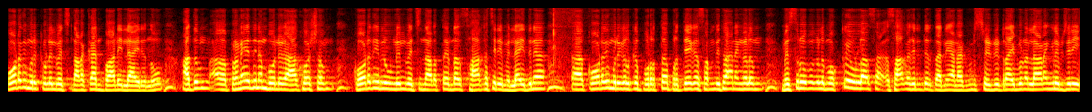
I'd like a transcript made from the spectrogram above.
കോടതി മുറിക്കുള്ളിൽ വെച്ച് നടക്കാൻ പാടില്ലായിരുന്നു. അതും പ്രണയദിനം പോലൊരു ആഘോഷം കോടതിയുടെ ഉള്ളിൽ വെച്ച് നടത്തേണ്ട സാഹചര്യമില്ല. ഇതിന് കോടതി മുറികൾക്ക് പുറത്ത് പ്രത്യേക സംവിധാനങ്ങളും മെസ് റൂമുകളും ഒക്കെയുള്ള സാഹചര്യത്തിൽ തന്നെയാണ് അഡ്മിനിസ്ട്രേറ്റീവ് ട്രൈബ്യൂണലാണെങ്കിലും ശരി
